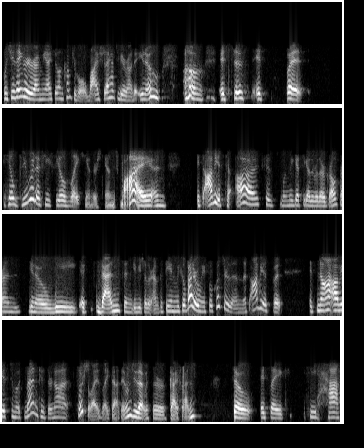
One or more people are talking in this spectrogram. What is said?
when she's angry around me, I feel uncomfortable. Why should I have to be around it? You know, um, it's just it's. But he'll do it if he feels like he understands why, and it's obvious to us because when we get together with our girlfriends, you know, we vent and give each other empathy, and we feel better when we feel closer to them. That's obvious, but it's not obvious to most men because they're not socialized like that. They don't do that with their guy friends. So it's like he has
